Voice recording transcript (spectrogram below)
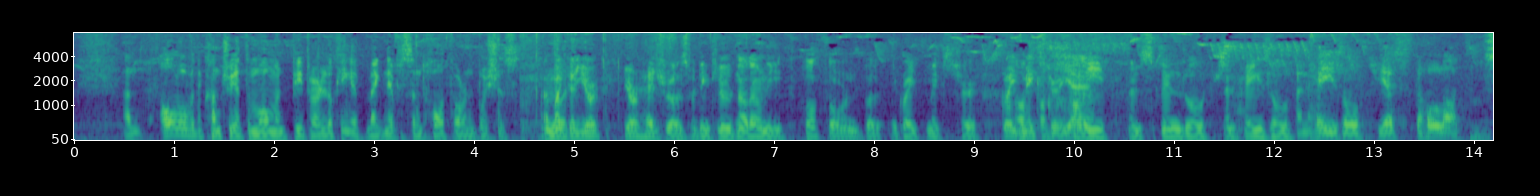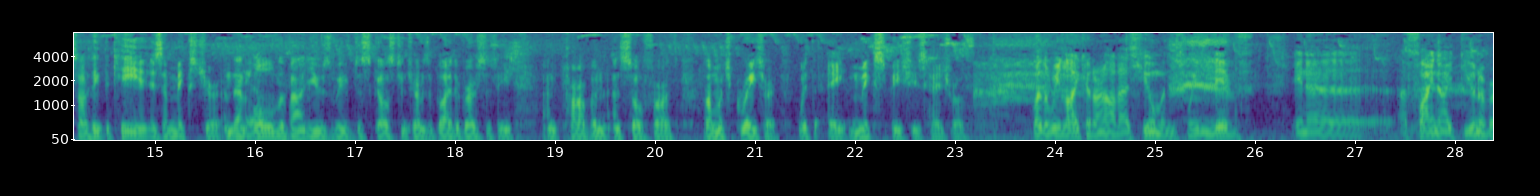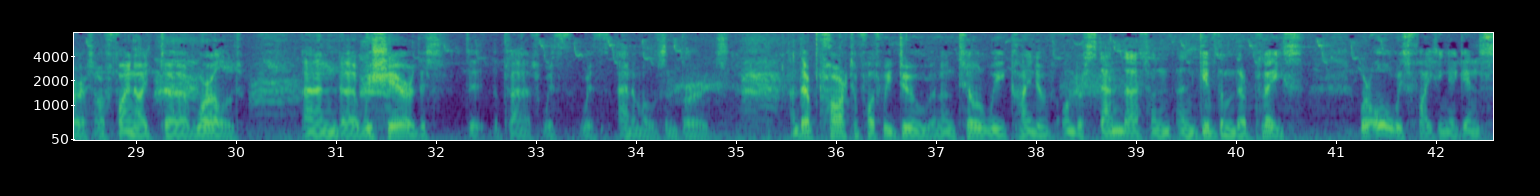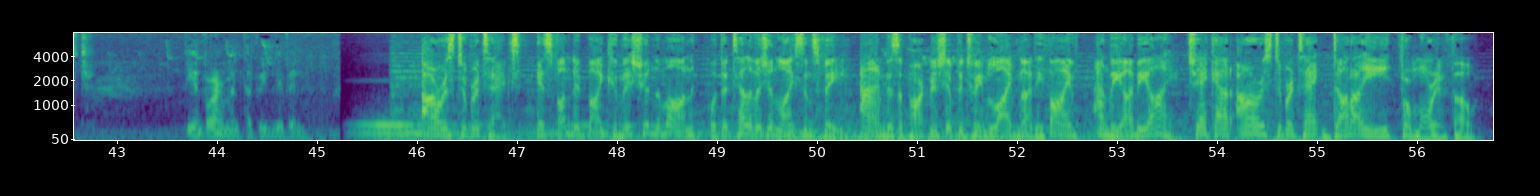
And all over the country at the moment, people are looking at magnificent hawthorn bushes. And Michael, your your hedgerows would include not only hawthorn, but a great mixture, Great of, mixture, of yeah. holly and spindle and hazel. And hazel, yes, the whole lot. So I think the key is a mixture, and then Yeah. all the values we've discussed in terms of biodiversity and carbon and so forth are much greater with a mixed species hedgerow. Whether we like it or not, as humans, we live in a, a finite universe or finite uh, world, and uh, we share this the, the planet with with animals and birds, and they're part of what we do. And until we kind of understand that and, and give them their place, we're always fighting against the environment that we live in. Ours to Protect is funded by Coimisiún na Meán with the television license fee and is a partnership between Live 95 and the IBI. Check out ours2protect.ie for more info.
